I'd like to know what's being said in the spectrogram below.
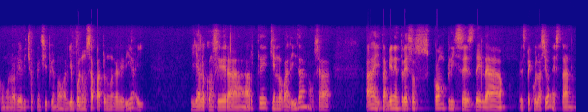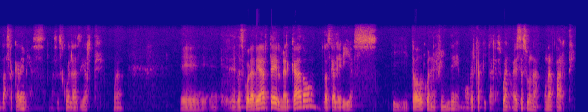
como lo había dicho al principio, ¿no? Alguien pone un zapato en una galería y, y ya lo considera arte, ¿quién lo valida? O sea, Ah, y también entre esos cómplices de la especulación están las academias, las escuelas de arte. Bueno, eh, eh, la escuela de arte, el mercado, las galerías y todo con el fin de mover capitales. Bueno, esa es una, una parte.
